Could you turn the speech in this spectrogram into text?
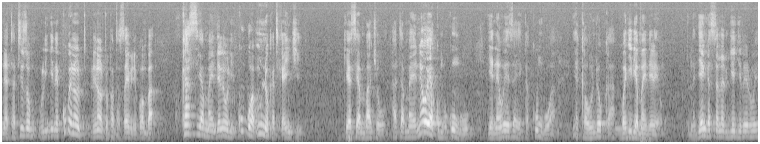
Na tatizo lingine kubwa linalotupata sasa hivi ni kwamba kasi ya maendeleo ni kubwa mno katika nchi kiasi ambacho hata maeneo ya kumbukumbu yanaweza yakakumbwa yakaondoka kwa ajili ya maendeleo. Tunajenga standard gauge railway,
